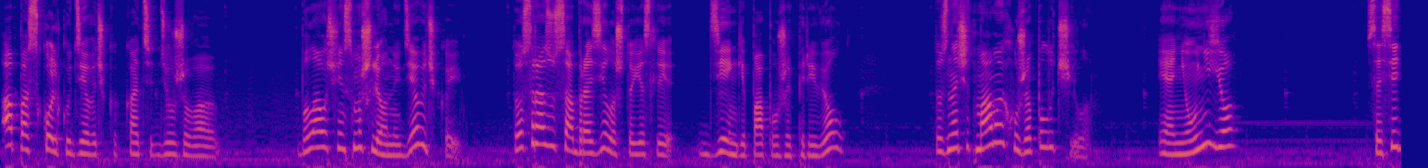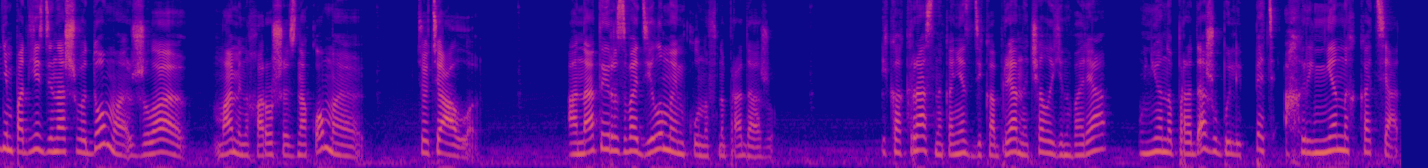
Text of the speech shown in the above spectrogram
А поскольку девочка Катя Дюжева была очень смышленой девочкой, то сразу сообразила, что если деньги папа уже перевел, то значит мама их уже получила. И они у нее. В соседнем подъезде нашего дома жила мамина хорошая знакомая тетя Алла. Она-то и разводила мейнкунов на продажу. И как раз на конец декабря, начало января у нее на продажу были пять охрененных котят.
